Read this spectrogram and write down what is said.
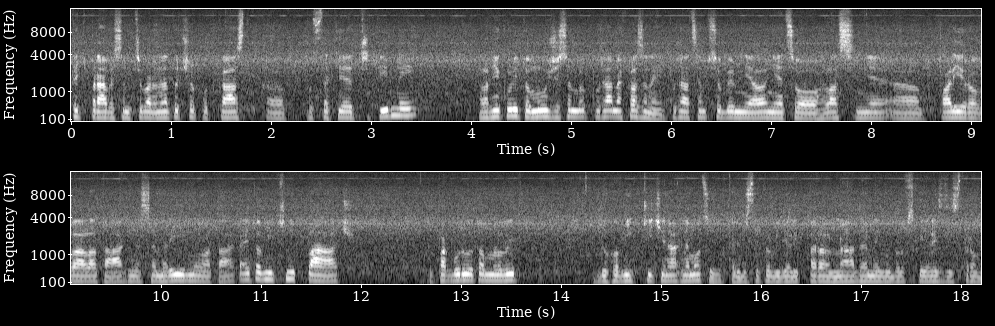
teď právě jsem třeba nenatočil podcast eh, v podstatě tři týdny, Hlavně kvůli tomu, že jsem byl pořád nachlazený. Pořád jsem v sobě měl něco hlasně, eh, palíroval a tak, měl jsem rýmu a tak. A je to vnitřní pláč. To pak budu o tom mluvit v duchovních příčinách nemoci. Tady byste to viděli, padal nádherný obrovský list stromu.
